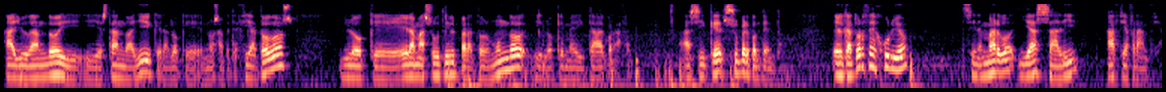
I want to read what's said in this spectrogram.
ayudando y, y estando allí, que era lo que nos apetecía a todos, lo que era más útil para todo el mundo y lo que me dictaba el corazón. Así que súper contento. El 14 de julio, sin embargo, ya salí hacia Francia.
